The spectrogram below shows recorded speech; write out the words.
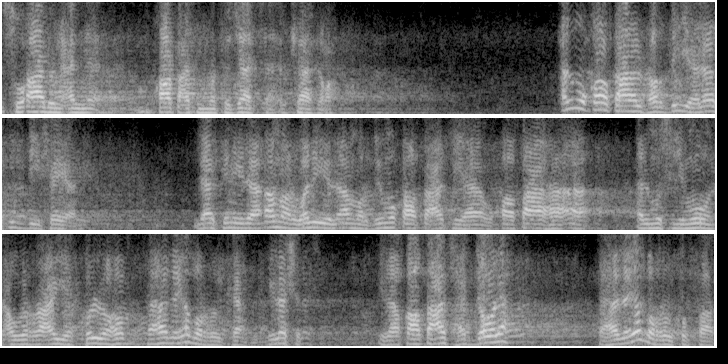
سؤال عن مقاطعة المنتجات الكافرة. المقاطعة الفردية لا تجدي شيئا لكن إذا أمر ولي الأمر بمقاطعتها وقاطعها المسلمون أو الرعية كلهم فهذا يضر الكافر بلا شك. إذا قاطعتها الدولة فهذا يضر الكفار.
